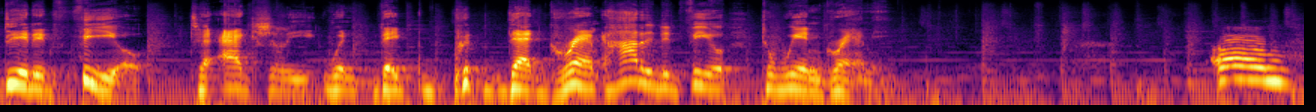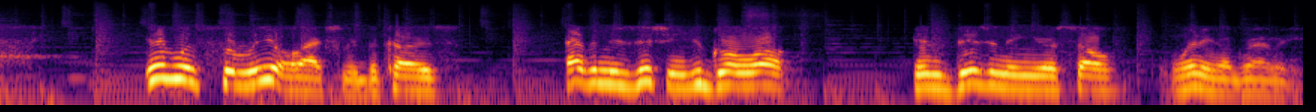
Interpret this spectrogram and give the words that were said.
did it feel to actually when they put that Grammy? How did it feel to win Grammy? Um, it was surreal actually because as a musician, you grow up envisioning yourself winning a Grammy.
